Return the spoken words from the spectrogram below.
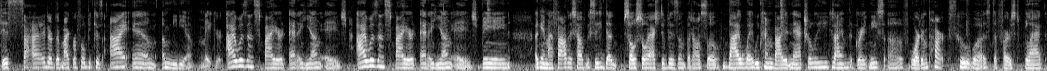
this side of the microphone because I am a media maker. I was inspired at a young age. I was inspired at a young age being again, my father's helped. See, he done social activism, but also by way we come by it naturally. I am the great niece of Gordon Parks, who was the first black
